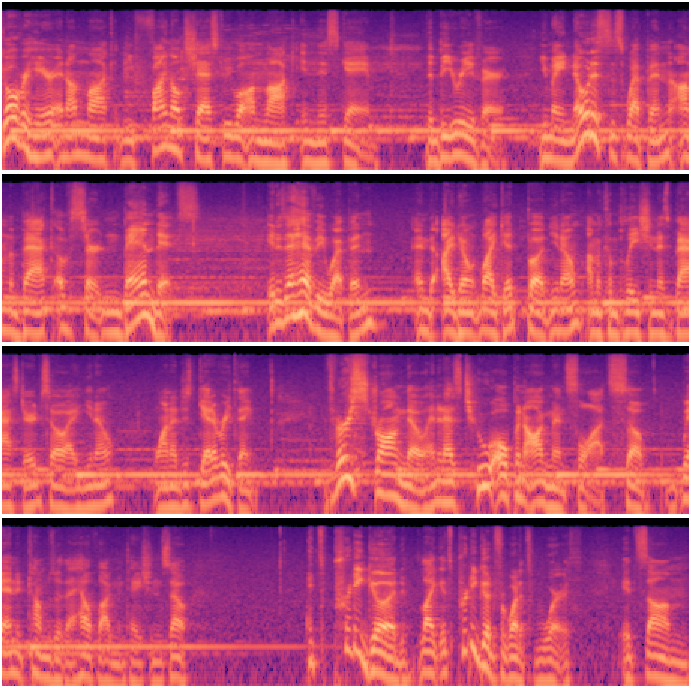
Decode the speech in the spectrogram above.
Go over here and unlock the final chest we will unlock in this game. The Bereaver. You may notice this weapon on the back of certain bandits. It is a heavy weapon, and I don't like it, but, you know, I'm a completionist bastard, so I, you know, want to just get everything. It's very strong though, and it has two open augment slots, so and it comes with a health augmentation, so it's pretty good. Like it's pretty good for what it's worth. It's um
